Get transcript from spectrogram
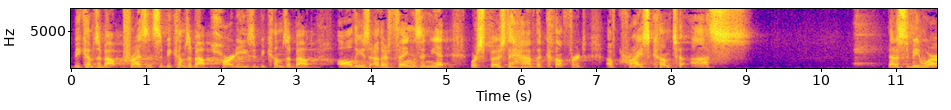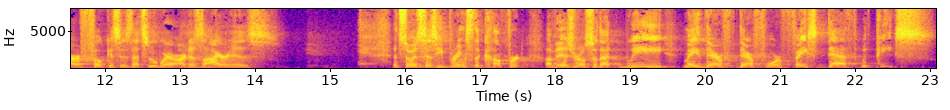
It becomes about presence, it becomes about parties, it becomes about all these other things, and yet we're supposed to have the comfort of Christ come to us. That is to be where our focus is, that's where our desire is. And so it says he brings the comfort of Israel so that we may therefore face death with peace.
